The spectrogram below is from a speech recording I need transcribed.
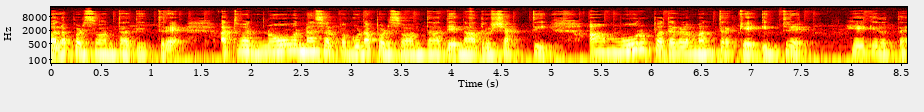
ಬಲಪಡಿಸುವಂಥದ್ದಿದ್ದರೆ ಅಥವಾ ನೋವನ್ನು ಸ್ವಲ್ಪ ಗುಣಪಡಿಸುವಂಥದ್ದೇನಾದರೂ ಶಕ್ತಿ ಆ ಮೂರು ಪದಗಳ ಮಂತ್ರಕ್ಕೆ ಇದ್ದರೆ ಹೇಗಿರುತ್ತೆ?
